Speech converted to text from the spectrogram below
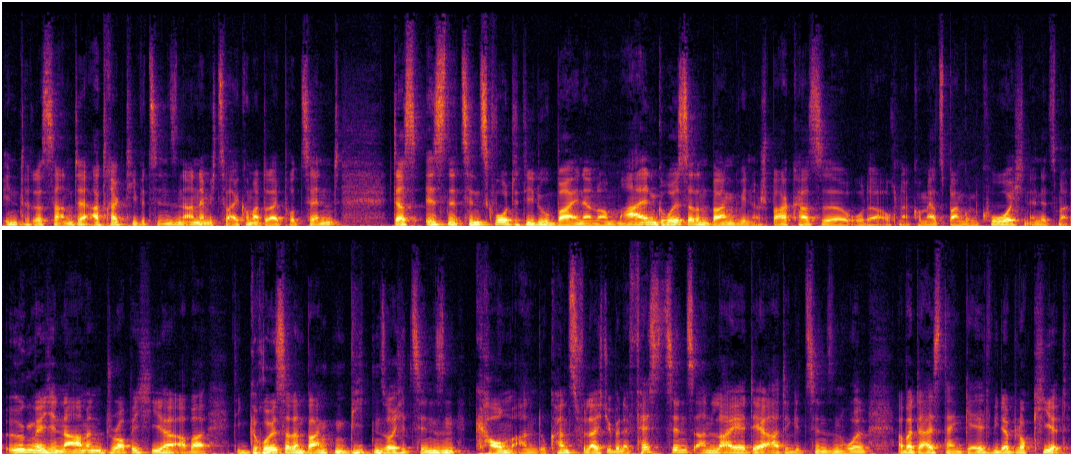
interessante, attraktive Zinsen an, nämlich 2,3 Prozent. Das ist eine Zinsquote, die du bei einer normalen, größeren Bank wie einer Sparkasse oder auch einer Commerzbank und Co., ich nenne jetzt mal irgendwelche Namen, droppe ich hier, aber die größeren Banken bieten solche Zinsen kaum an. Du kannst vielleicht über eine Festzinsanleihe derartige Zinsen holen, aber da ist dein Geld wieder blockiert.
